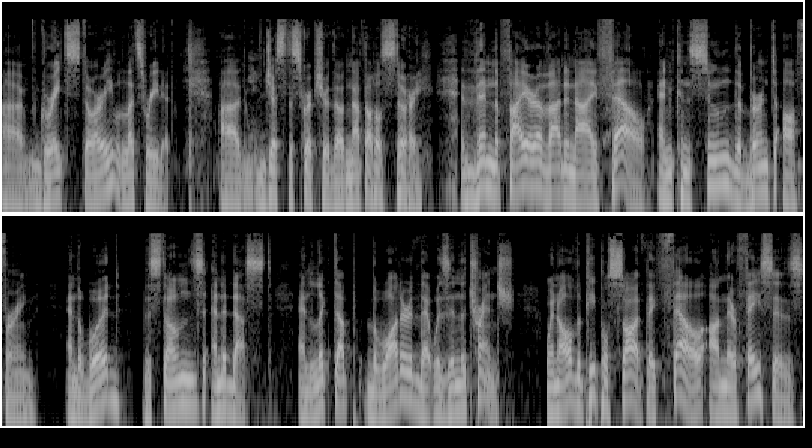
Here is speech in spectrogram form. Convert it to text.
Uh, great story. Let's read it. Uh, just the scripture, though, not the whole story. Then the fire of Adonai fell and consumed the burnt offering, and the wood, the stones, and the dust, and licked up the water that was in the trench. When all the people saw it, they fell on their faces,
